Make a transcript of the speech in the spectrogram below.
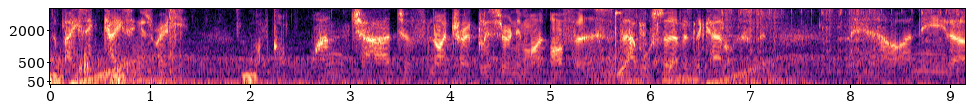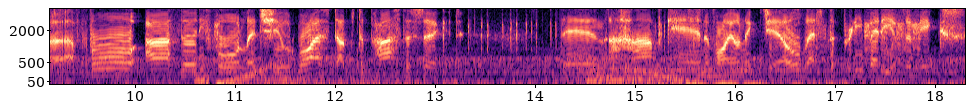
The basic casing is ready. I've got one charge of nitroglycerin in my office. That will serve as the catalyst. Now, I need uh, four R34 lead shield wire stubs to pass the circuit. Then a half can of ionic gel. That's the pretty Betty of the mix.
